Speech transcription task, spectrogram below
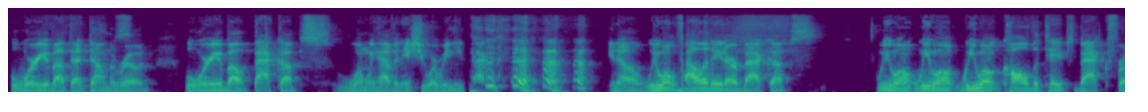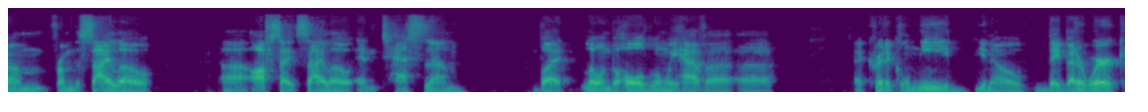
We'll worry about that down the road. We'll worry about backups when we have an issue where we need backup you know we won't validate our backups. We won't we won't we won't call the tapes back from from the silo uh, offsite silo and test them. But lo and behold when we have a, a, a critical need you know they better work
